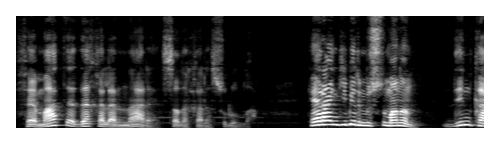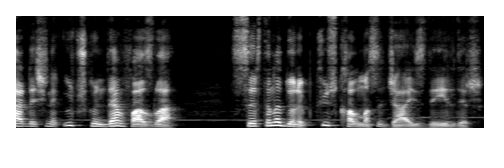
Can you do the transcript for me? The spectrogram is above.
femate dehalen nare. Sadaka Resulullah. Herhangi bir Müslümanın din kardeşine üç günden fazla sırtını dönüp küs kalması caiz değildir.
